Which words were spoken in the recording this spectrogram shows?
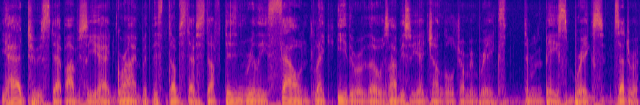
You had two step, obviously you had grime, but this dubstep stuff didn't really sound like either of those. Obviously you had jungle, drum and breaks, drum and bass breaks, etc.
